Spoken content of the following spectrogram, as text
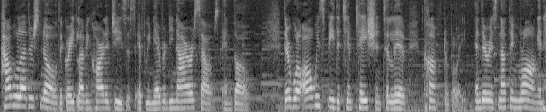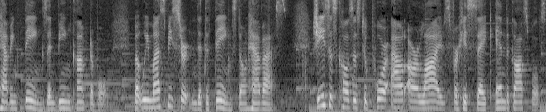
How will others know the great loving heart of Jesus if we never deny ourselves and go? There will always be the temptation to live comfortably, and there is nothing wrong in having things and being comfortable, but we must be certain that the things don't have us. Jesus calls us to pour out our lives for His sake and the Gospels,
